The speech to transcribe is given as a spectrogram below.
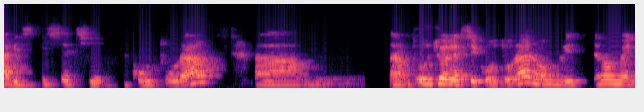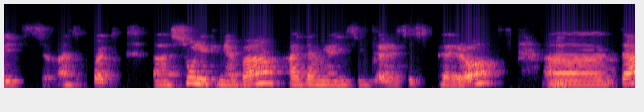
არის ისეთი კულტურა, აა უძველესი კულტურა, რომელიც რომელიც ასე ვთქვათ, სულ იქნება ადამიანის ინტერესის სფერო. აა და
